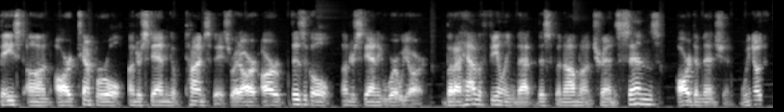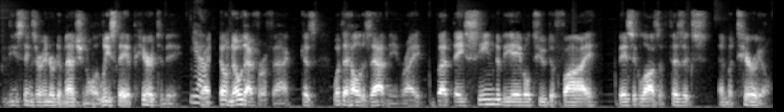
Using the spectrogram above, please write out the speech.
based on our temporal understanding of time space, right? Our, our physical understanding of where we are. But I have a feeling that this phenomenon transcends our dimension. We know that these things are interdimensional, at least they appear to be. Yeah. Right? Don't know that for a fact because what the hell does that mean, right? But they seem to be able to defy basic laws of physics and material.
